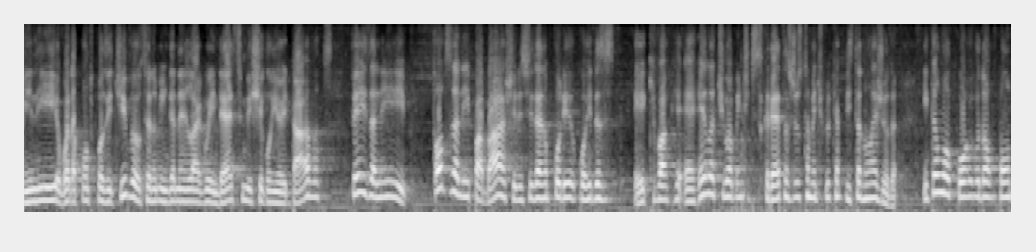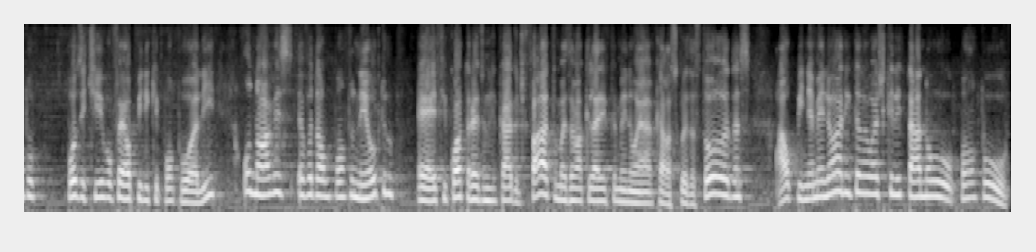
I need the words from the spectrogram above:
ele, eu vou dar ponto positivo, se eu não me engano, ele largou em décimo e chegou em oitavo. Fez ali, todos ali para baixo, eles fizeram corridas é, relativamente discretas, justamente porque a pista não ajuda. Então o Ocon, eu vou dar um ponto positivo, foi a Alpine que pontuou ali. O Norris, eu vou dar um ponto neutro. É, ficou atrás do Ricardo de fato, mas a McLaren também não é aquelas coisas todas. A Alpine é melhor, então eu acho que ele tá no ponto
